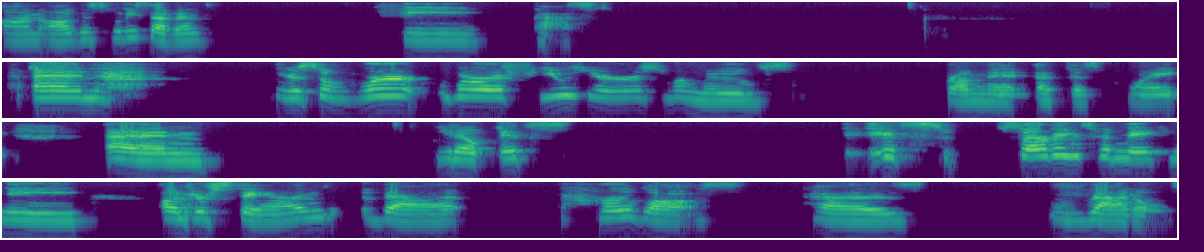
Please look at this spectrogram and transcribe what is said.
on August 27th, she passed. And you know, so we're we're a few years removed from it at this. And you know, it's it's starting to make me understand that her loss has rattled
